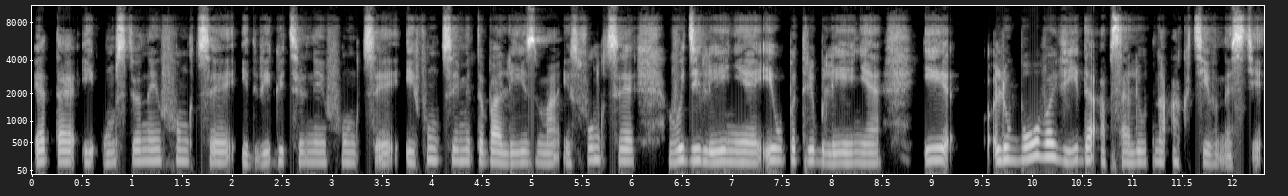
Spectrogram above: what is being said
Это и умственные функции, и двигательные функции, и функции метаболизма, и функции выделения, и употребления, и любого вида абсолютно активности.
